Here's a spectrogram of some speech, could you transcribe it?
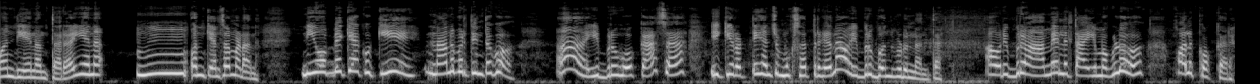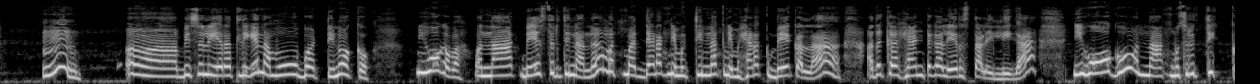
ಮಂದಿ ಏನಂತಾರ ಏನ? ಹ್ಮ್, ಒಂದು ಕೆಲಸ ಮಾಡೋಣ. ನೀ ಒಬ್ಬೇಕೆ ಯಾಕೋಕಿ ನಾನು ಬರ್ತೀನಿ ತಗೋ. ಆ ಇಬ್ರು ಹೋಗ್ ಕಾಸ. ಈಕಿ ರೊಟ್ಟಿ ಹೆಂಚು ಮುಗಿಸತ್ರಗೆ ನಾವು ಇಬ್ರು ಬಂದ್ಬಿಡೋಣಂತ. ಅವರಿಬ್ರು ಆಮೇಲೆ ತಾಯಿ ಮಗಳು ಹೊಲಕ್ಕೆ ಹೋಗ್ತಾರ. ಆ, ಬಿಸಿಲು ಏರತ್ಲಿಗೆ ನಾವು ಬಟ್ಟಿನೂ ಹಾಕವ್ ನೀವು ಹೋಗವ ಒಂದ್ ನಾಲ್ಕು ಬೇಯಿಸ್ತಿರ್ತೀನಿ ನಾನು ಮತ್ತೆ ಮಧ್ಯಾಹ್ನಕ್ಕೆ ನಿಮಗೆ ತಿನ್ನಕ್ ನಿಮ್ ಹೆಣಕ್ ಬೇಕಲ್ಲ? ಅದಕ್ಕೆ ಹೆಂಟಗಲ್ ಏರಿಸ್ತಾಳೆ ಇಲ್ಲೀಗ. ನೀ ಹೋಗು ಒಂದ್ ನಾಲ್ಕು ಮುಸ್ರಿ ತಿಕ್ಕ.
